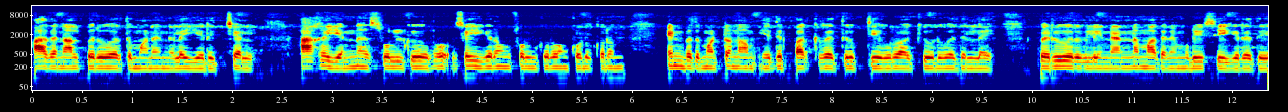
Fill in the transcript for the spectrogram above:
அதனால் பெறுவது மனநிலை எரிச்சல். ஆக என்ன சொல்கிறோம் செய்கிறோம் சொல்கிறோம் கொடுக்கிறோம் என்பது மட்டும் நாம் எதிர்பார்க்கிற திருப்தியை உருவாக்கி விடுவதில்லை. பெறுவர்களின் எண்ணம் அதனை முடிவு செய்கிறது.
